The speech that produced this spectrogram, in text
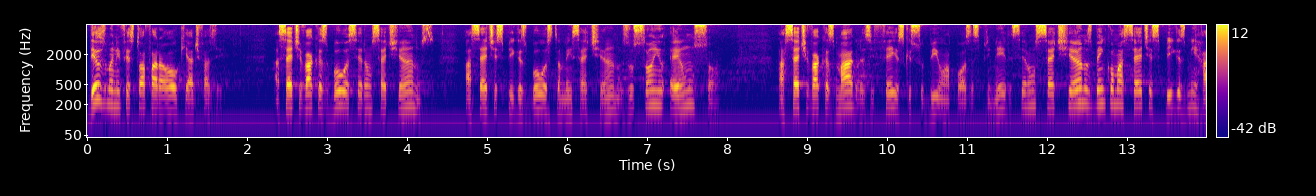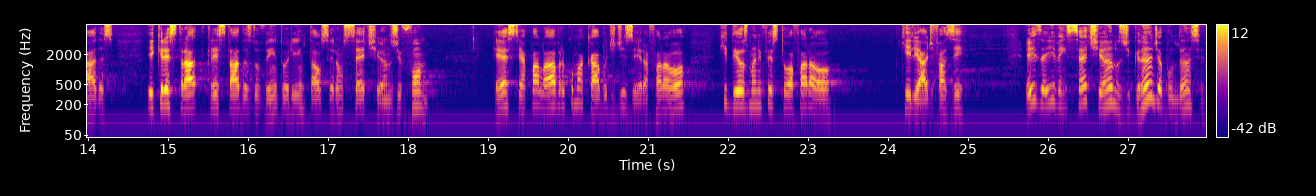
Deus manifestou a Faraó o que há de fazer. As sete vacas boas serão sete anos, as sete espigas boas também sete anos. O sonho é um só. As sete vacas magras e feias que subiam após as primeiras serão sete anos, bem como as sete espigas mirradas e crestadas do vento oriental serão sete anos de fome. Esta é a palavra, como acabo de dizer a Faraó, que Deus manifestou a Faraó que ele há de fazer. Eis aí vem sete anos de grande abundância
